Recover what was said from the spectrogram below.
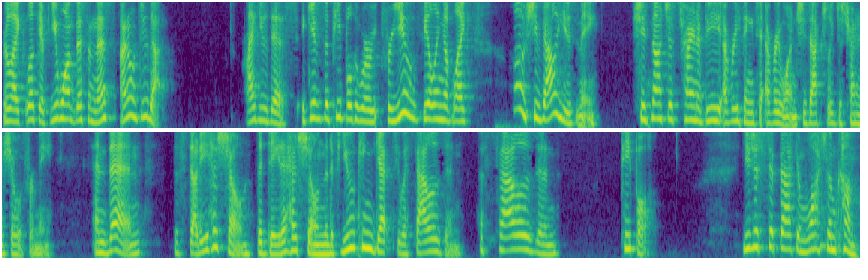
You're like, look, if you want this and this, I don't do that. I do this. It gives the people who are for you feeling of like, oh, she values me. She's not just trying to be everything to everyone. She's actually just trying to show it for me. And then the study has shown, the data has shown that if you can get to a thousand, a thousand people you just sit back and watch them come.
